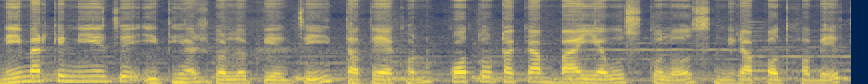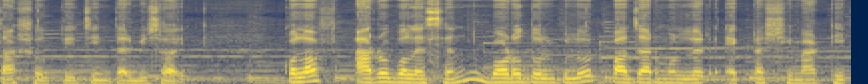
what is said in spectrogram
নেইমারকে নিয়ে যে ইতিহাস গড়ল পিএসজি, তাতে এখন কত টাকা বাই আউস ক্লোজ নিরাপদ হবে তা সত্যি চিন্তার বিষয়। কলফ আরও বলেছেন, বড় দলগুলোর বাজার মূল্যের একটা সীমা ঠিক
